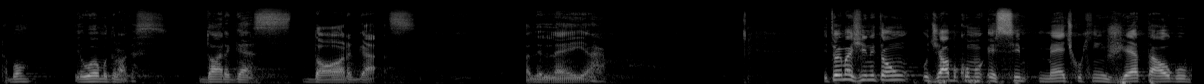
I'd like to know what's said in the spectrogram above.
Tá bom? Eu amo drogas. Dorgas. Dorgas. Aleluia. Então imagina então o diabo como esse médico que injeta algo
